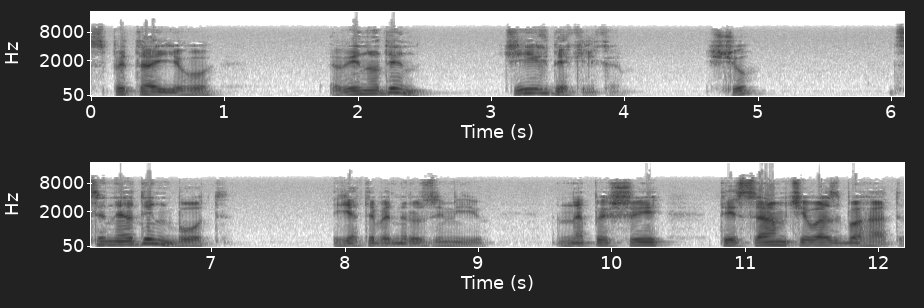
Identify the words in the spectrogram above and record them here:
Спитай його, він один чи їх декілька? Що? Це не один бот. Я тебе не розумію. Напиши, ти сам чи вас багато.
